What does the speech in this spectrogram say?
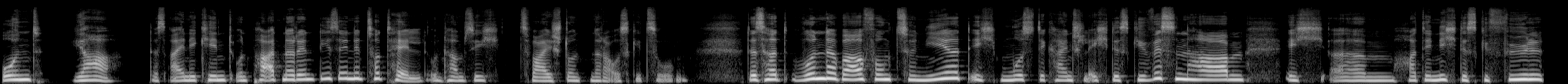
Und ja, das eine Kind und Partnerin, die sind ins Hotel und haben sich zwei Stunden rausgezogen. Das hat wunderbar funktioniert. Ich musste kein schlechtes Gewissen haben. Ich ähm, hatte nicht das Gefühl,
